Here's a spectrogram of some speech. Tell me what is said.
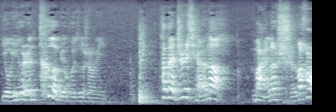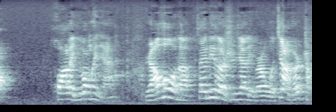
有一个人特别会做生意，他在之前呢买了十个号，花了一万块钱，然后呢，在那段时间里边，我价格涨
